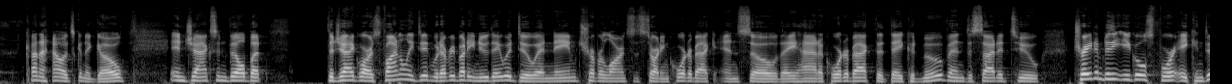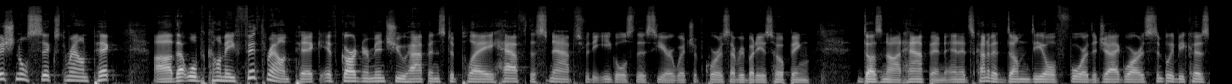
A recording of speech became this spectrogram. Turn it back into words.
kind of how it's going to go in Jacksonville. But the Jaguars finally did what everybody knew they would do and named Trevor Lawrence the starting quarterback. And so they had a quarterback that they could move and decided to trade him to the Eagles for a conditional sixth round pick uh, that will become a fifth round pick if Gardner Minshew happens to play half the snaps for the Eagles this year, which of course everybody is hoping does not happen. And it's kind of a dumb deal for the Jaguars simply because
